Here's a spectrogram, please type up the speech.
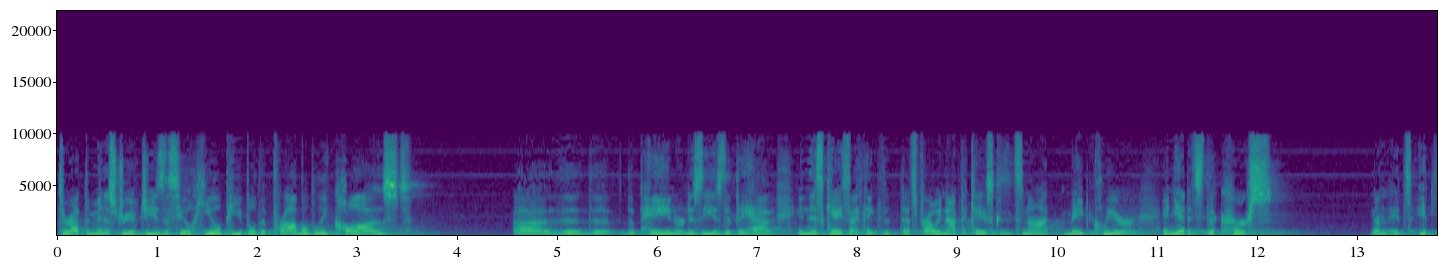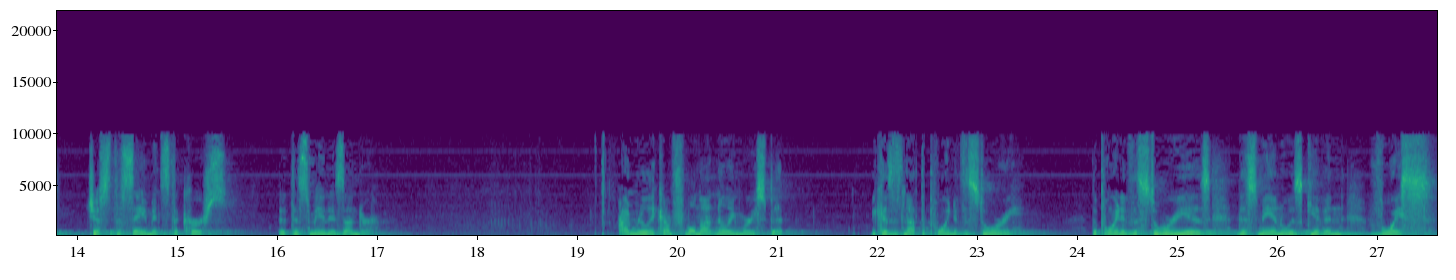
Throughout the ministry of Jesus, he'll heal people that probably caused uh, the, the, the pain or disease that they have. In this case, I think that that's probably not the case because it's not made clear. And yet, it's the curse. It's, it's just the same, it's the curse that this man is under. I'm really comfortable not knowing where he spit because it's not the point of the story. The point of the story is this man was given voice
